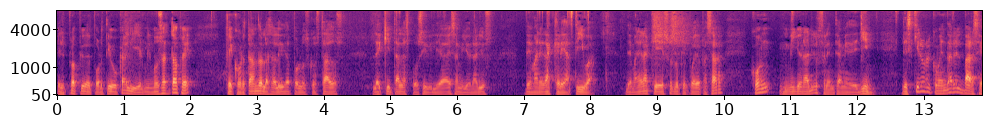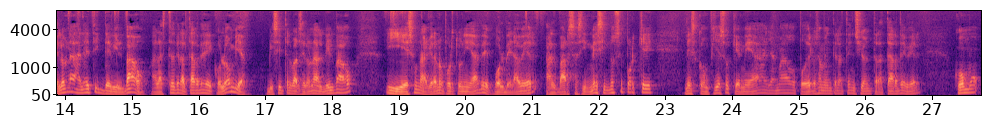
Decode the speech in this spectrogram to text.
el propio Deportivo Cali y el mismo Santa Fe, que cortando la salida por los costados le quita las posibilidades a Millonarios de manera creativa. De manera que eso es lo que puede pasar con Millonarios frente a Medellín. Les quiero recomendar el Barcelona Athletic de Bilbao a las 3 de la tarde de Colombia. Visita el Barcelona al Bilbao y es una gran oportunidad de volver a ver al Barça sin Messi. No sé por qué les confieso que me ha llamado poderosamente la atención tratar de ver cómo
